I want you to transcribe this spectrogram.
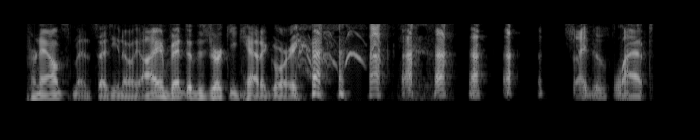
pronouncements that, you know, I invented the jerky category. I just laughed.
